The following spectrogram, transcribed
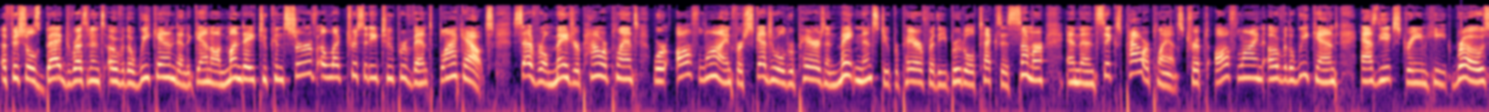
Officials begged residents over the weekend and again on Monday to conserve electricity to prevent blackouts. Several major power plants were offline for scheduled repairs and maintenance to prepare for the brutal Texas summer, and then six power plants tripped offline over the weekend as the extreme heat rose,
